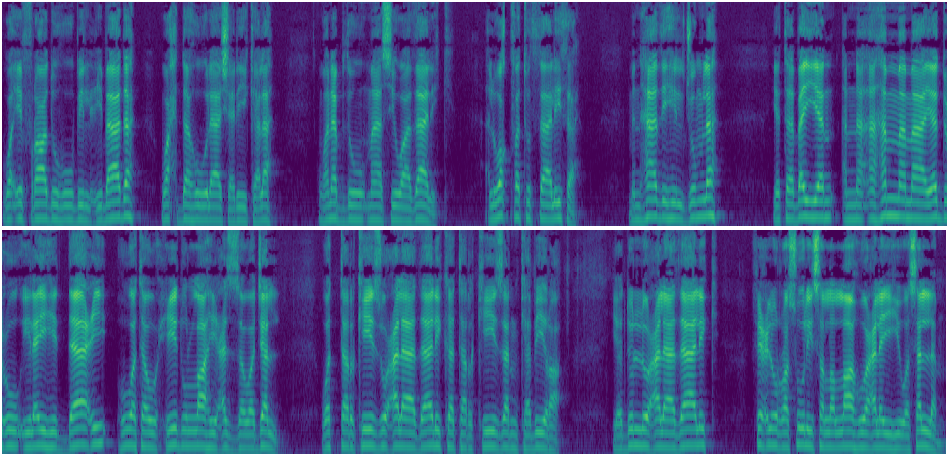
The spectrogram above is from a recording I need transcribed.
وإفراده بالعبادة وحده لا شريك له ونبذ ما سوى ذلك. الوقفة الثالثة. من هذه الجملة يتبين أن أهم ما يدعو إليه الداعي هو توحيد الله عز وجل والتركيز على ذلك تركيزا كبيرا. يدل على ذلك فعل الرسول صلى الله عليه وسلم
